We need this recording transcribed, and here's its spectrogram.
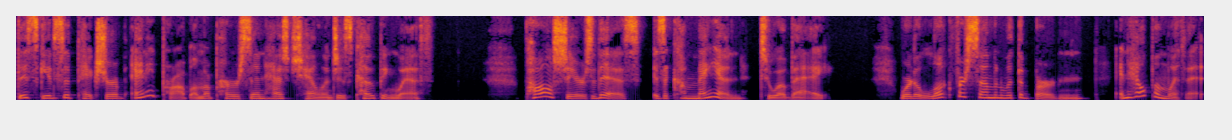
This gives a picture of any problem a person has challenges coping with. Paul shares this as a command to obey. We're to look for someone with a burden and help them with it.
